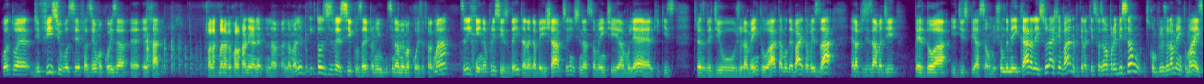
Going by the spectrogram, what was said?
quanto é difícil você fazer uma coisa é, errada. Fala que maravilha na Por que, que todos esses versículos aí para mim ensinar a mesma coisa? Fala que maravilha, eu preciso. Deita na Gabeishá, porque se a gente ensinar somente a mulher que quis transgredir o juramento, ah, tá talvez lá ela precisava de perdoar e de expiação. Mishum de meikara leisura revana, porque ela quis fazer uma proibição, descumpriu o juramento. Mas,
